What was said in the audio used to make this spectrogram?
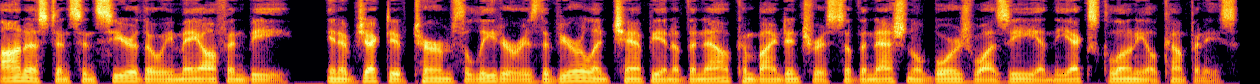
Honest and sincere though he may often be, in objective terms, the leader is the virulent champion of the now combined interests of the national bourgeoisie and the ex colonial companies.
